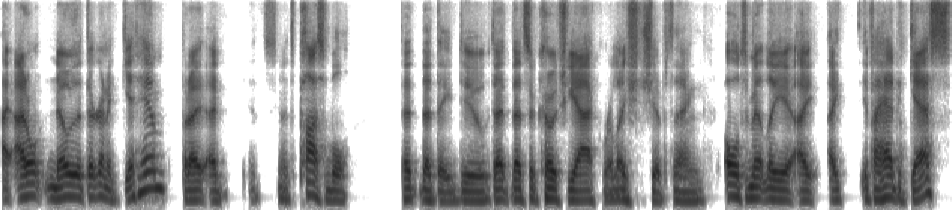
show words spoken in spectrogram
I, I, don't know that they're going to get him, but I, I, it's it's possible that that they do. That that's a coach yak relationship thing. Ultimately, I I if I had to guess,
